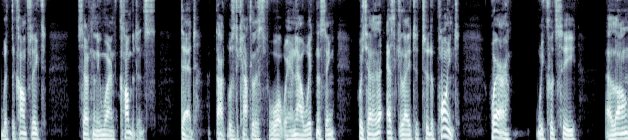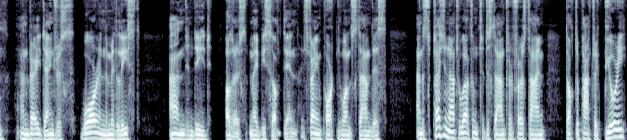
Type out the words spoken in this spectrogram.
with the conflict, certainly weren't combatants, dead. That was the catalyst for what we are now witnessing, which has escalated to the point where we could see a long and very dangerous war in the Middle East, and indeed others may be sucked in. It's very important to understand this. And it's a pleasure now to welcome to the stand for the first time Dr. Patrick Bury.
